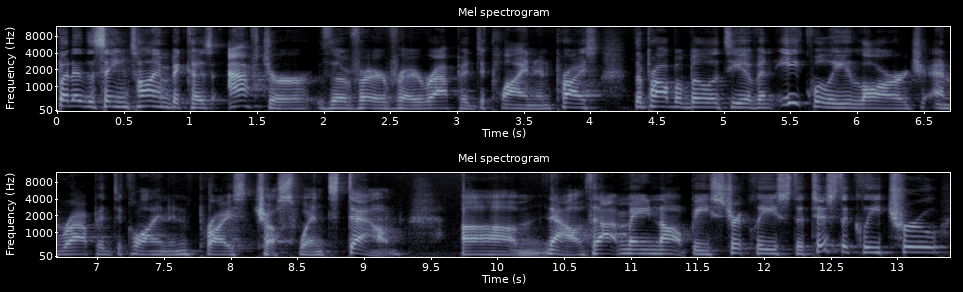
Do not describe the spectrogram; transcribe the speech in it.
But at the same time, because after the very, very rapid decline in price, the probability of an equally large and rapid decline in price just went down. Um, now, that may not be strictly statistically true.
